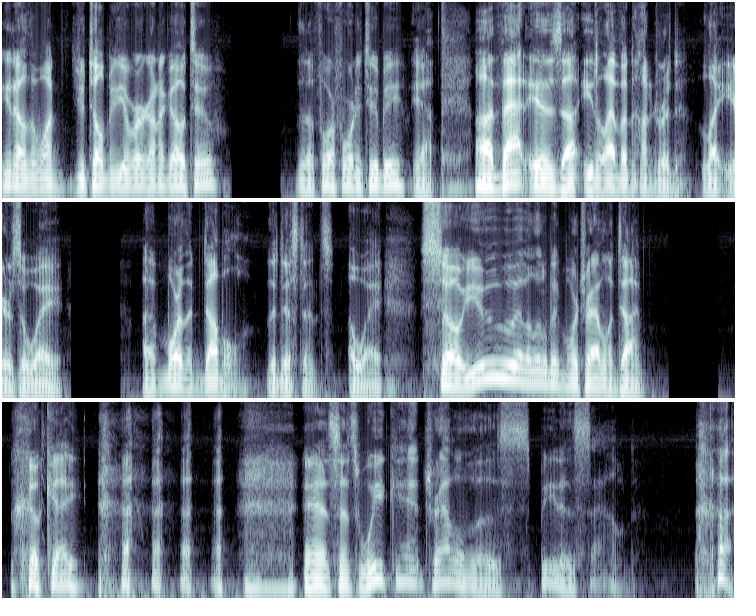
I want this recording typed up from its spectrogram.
you know, the one you told me you were going to go to, the 442b, yeah, uh, that is uh, 1,100 light years away, uh, more than double the distance away. So you have a little bit more traveling time. okay. and since we can't travel the speed of sound,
